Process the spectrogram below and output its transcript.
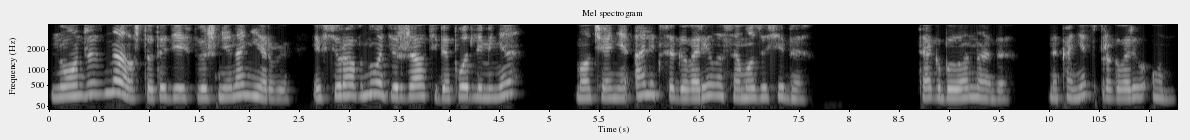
Но он же знал, что ты действуешь мне на нервы, и все равно держал тебя подле меня? Молчание Алекса говорило само за себя. Так было надо, наконец проговорил он.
